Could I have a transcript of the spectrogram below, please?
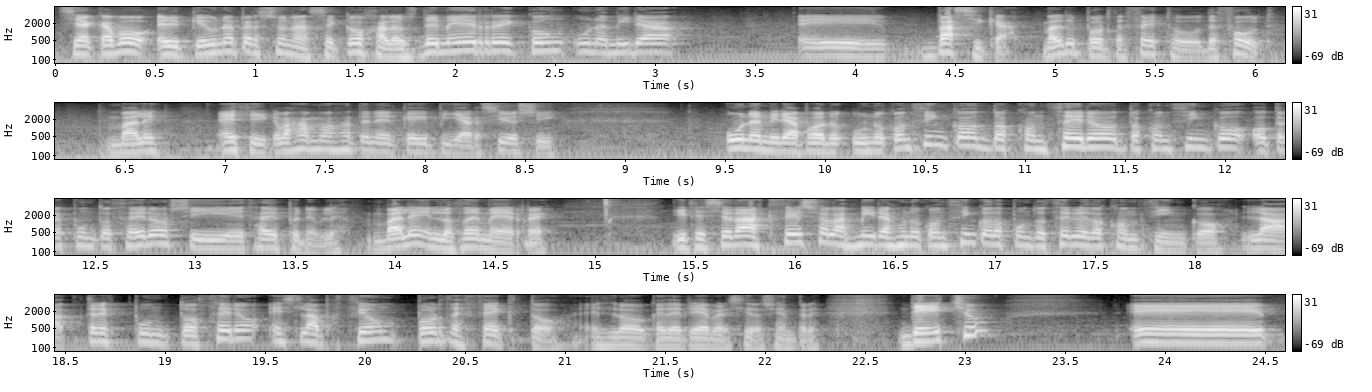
Se acabó el que una persona se coja los DMR con una mira eh, básica, ¿vale? Por defecto default, ¿vale? Es decir, que vamos a tener que pillar sí o sí una mira por 1.5, 2.0, 2.5 o 3.0 si está disponible, ¿vale? En los DMR. Dice, se da acceso a las miras 1.5, 2.0 y 2.5. La 3.0 es la opción por defecto. Es lo que debería haber sido siempre. De hecho, eh,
